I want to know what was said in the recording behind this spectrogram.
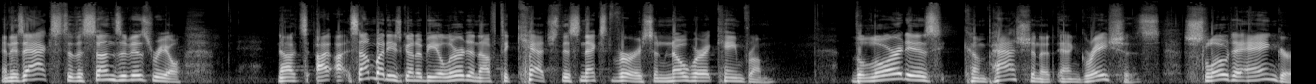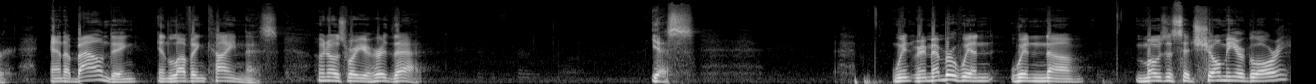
and his acts to the sons of Israel. Now, I, I, somebody's going to be alert enough to catch this next verse and know where it came from. The Lord is compassionate and gracious, slow to anger, and abounding in loving kindness. Who knows where you heard that? Yes. When, remember when, when uh, Moses said, Show me your glory.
